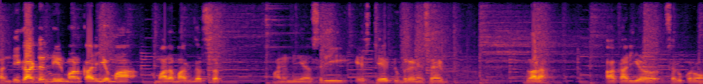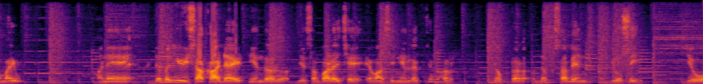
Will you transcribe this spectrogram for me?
Gandhi garden નિર્માણ કાર્યમાં અમારા માર્ગદર્શક માનનીય શ્રી એસ જે ડુંગરાણી સાહેબ દ્વારા આ કાર્ય શરૂ કરવામાં આવ્યું અને ડબલ્યુ શાખા ડાયટની અંદર જે સંભાળે છે એવા senior lecturer doctor Dakshaben Joshi, જેઓ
